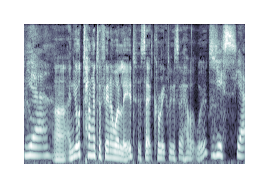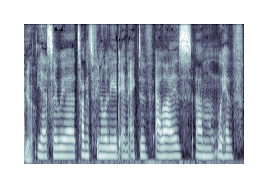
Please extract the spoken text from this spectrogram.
Yeah, yeah. Uh, and you're tangata whenua led, is that correctly? Is that how it works? Yes, yeah, yeah. yeah so we're tangata whenua led and active allies. Um, we have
